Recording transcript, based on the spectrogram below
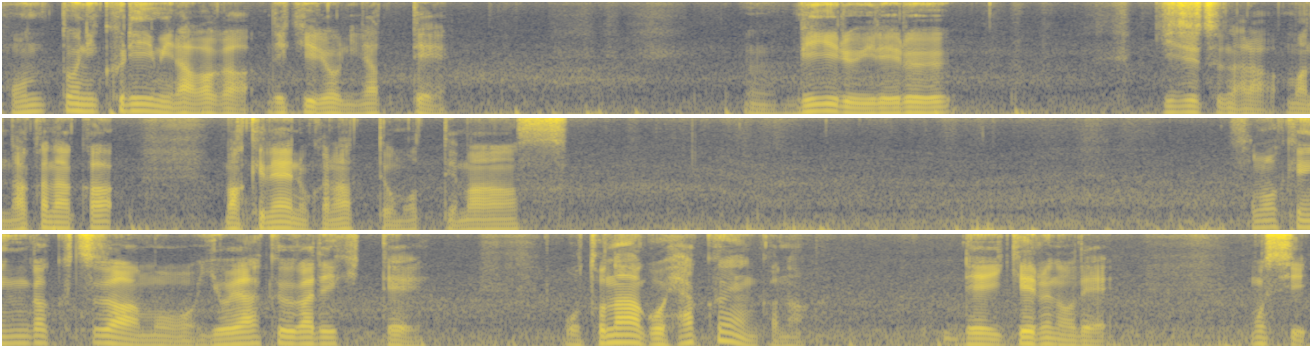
本当にクリーミーな泡ができるようになって。うん、ビール入れる技術なら、まあ、なかなか負けないのかなって思ってます。その見学ツアーも予約ができて大人は500円かな。で行けるのでもし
